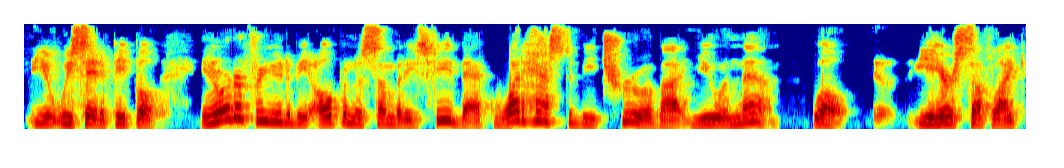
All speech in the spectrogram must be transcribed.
you, we say to people, in order for you to be open to somebody's feedback, what has to be true about you and them? Well, you hear stuff like,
